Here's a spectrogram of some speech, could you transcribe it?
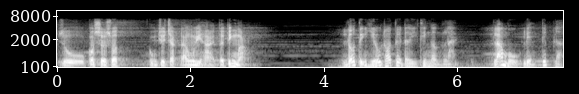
Dù có sơ suất, cũng chưa chắc đã nguy hại tới tính mạng. Lỗ Tịnh Hiếu nói tới đây thì ngừng lại. Lão mù liền tiếp lời.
